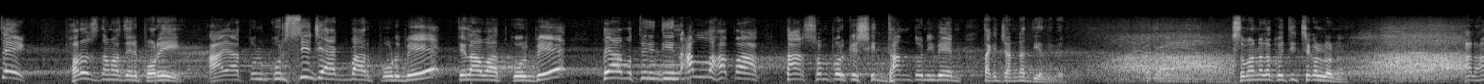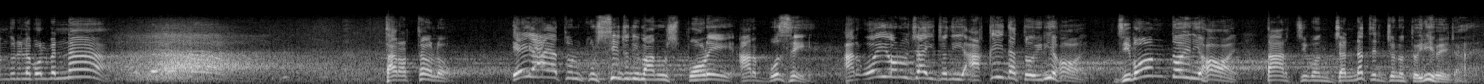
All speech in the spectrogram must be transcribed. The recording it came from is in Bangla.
প্রত্যেক ফরজ নামাজের পরে আয়াতুল কুরসি যে একবার পড়বে, তেলাওয়াত করবে, কেয়ামতের দিন আল্লাহ পাক তার সম্পর্কে সিদ্ধান্ত নিবেন, তাকে জান্নাত দিয়ে দিবেন। সুমান আল্লাহ কইতে ইচ্ছে করল না? আলহামদুলিল্লাহ বলবেন না। তার অর্থ হলো, এই আয়াতুল কুরসি যদি মানুষ পড়ে আর বোঝে, আর ওই অনুযায়ী যদি আকিদা তৈরি হয়, জীবন তৈরি হয়, তার জীবন জান্নাতের জন্য তৈরি হয়ে যায়।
